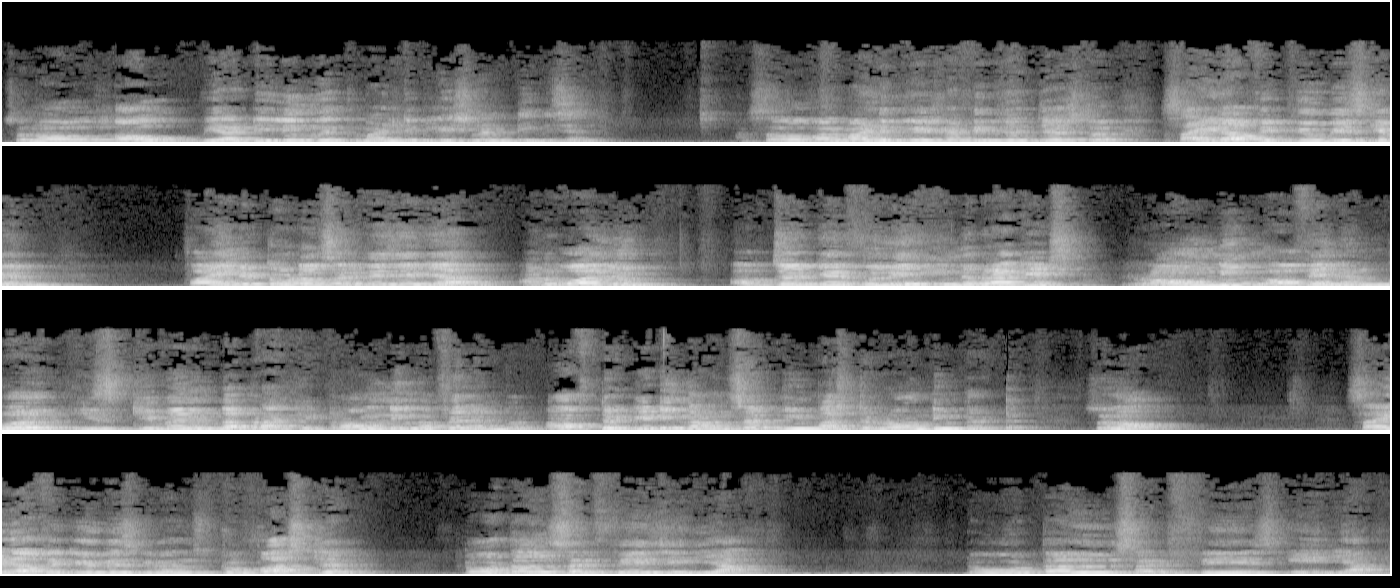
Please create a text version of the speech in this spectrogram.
So now how we are dealing with multiplication and division. So for multiplication and division just side of a cube is given. Find total surface area and volume. Observe carefully in the brackets rounding of a number is given in the bracket rounding of a number. After getting answer we must rounding that. So now side of a cube is given to first total surface area. Total surface area.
